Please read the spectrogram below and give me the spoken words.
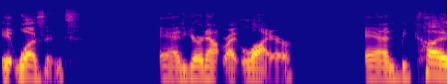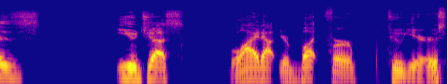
it wasn't, and you're an outright liar. And because you just lied out your butt for two years,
